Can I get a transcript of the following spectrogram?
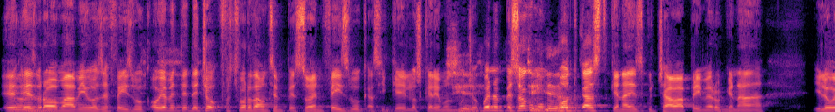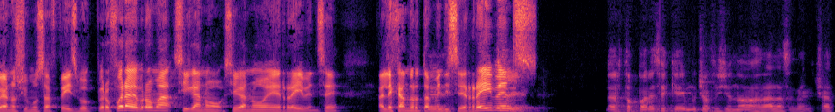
es, broma, amigos de Facebook. Obviamente, de hecho, Four Downs empezó en Facebook, así que los queremos mucho. Bueno, empezó como un podcast que nadie escuchaba primero que nada, y luego ya nos fuimos a Facebook. Pero fuera de broma, sí ganó, sí ganó eh, Ravens, ¿eh? Alejandro también dice Ravens. Hasta parece que hay mucho aficionado a Dallas en el chat.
